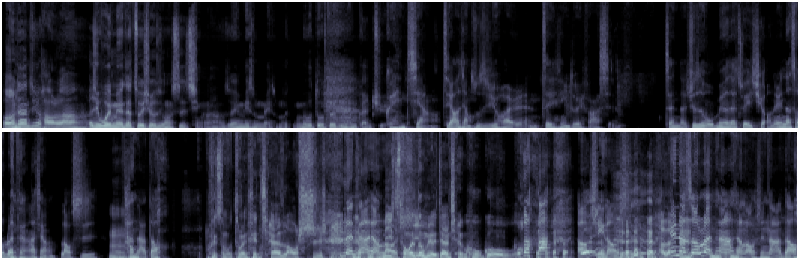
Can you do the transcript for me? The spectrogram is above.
哦，那就好了，而且我也没有在追求这种事情啊，所以没什么，没什么，我都对什么很感觉。跟你讲，只要讲出这句话的人，这件事情都会发生，真的，就是我没有在追求，因为那时候乱弹阿翔老师，嗯，他拿到。为什么突然间加了老师？乱弹阿翔老师，你从来都没有这样称呼过我。好，信老师。因为那时候乱弹阿翔老师拿到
